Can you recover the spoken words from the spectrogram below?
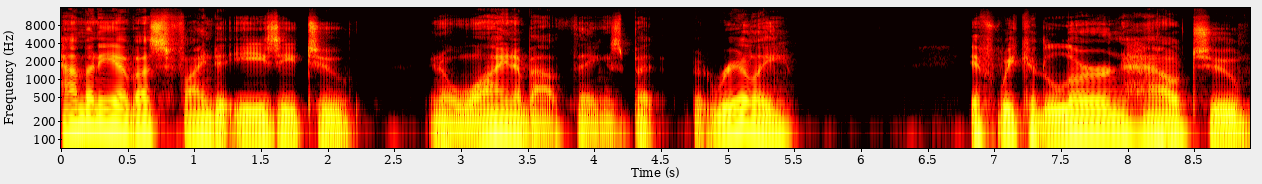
How many of us find it easy to, you know, whine about things? But but really, if we could learn how to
